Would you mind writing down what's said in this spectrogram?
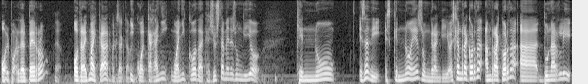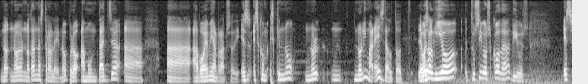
o El poder del perro Ja. o Drive My Car. Exactament. I que guanyi, guanyi Coda, que justament és un guió que no... És a dir, és que no és un gran guió. És que em recorda, em recorda a donar-li, no, no, no tant d'estraler, no? però a muntatge a, a, a Bohemian Rhapsody. És, és, com, és que no, no, no li mereix del tot. Llavors No. el guió, tu si veus Coda, dius és,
